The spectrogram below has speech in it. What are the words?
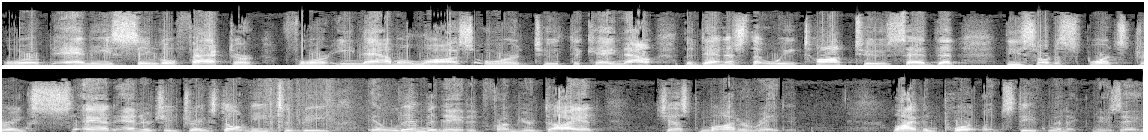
or any single factor for enamel loss or tooth decay. Now, the dentist that we talked to said that these sort of sports drinks and energy drinks don't need to be eliminated from your diet, just moderated. Live in Portland, Steve Minich, News 8.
